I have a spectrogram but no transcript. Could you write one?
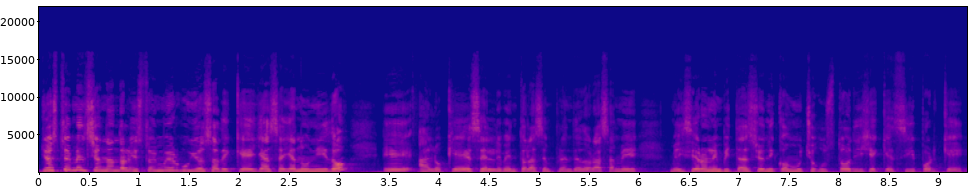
Yo estoy mencionándolo y estoy muy orgullosa de que ellas se hayan unido eh, a lo que es el evento Las Emprendedoras. A mí me hicieron la invitación y con mucho gusto dije que sí, porque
